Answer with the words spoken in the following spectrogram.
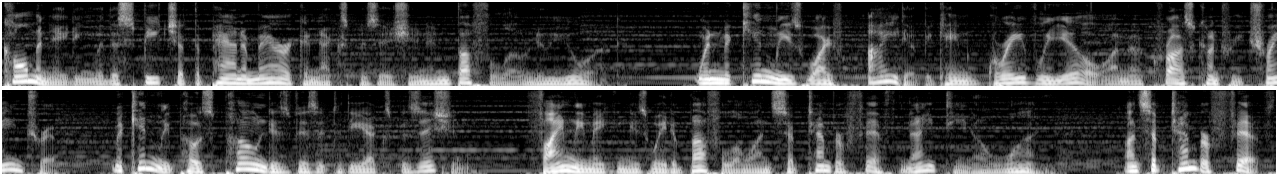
culminating with a speech at the Pan American Exposition in Buffalo, New York. When McKinley's wife Ida became gravely ill on a cross country train trip, McKinley postponed his visit to the exposition, finally making his way to Buffalo on September 5, 1901. On September 5th,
